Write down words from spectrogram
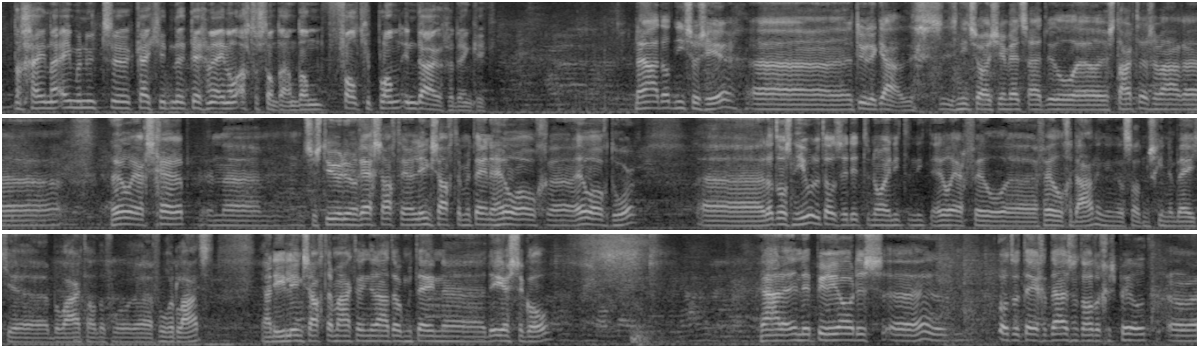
dan ga je na één minuut uh, kijk je tegen een 1-0 achterstand aan. Dan valt je plan in duigen, denk ik. Nou ja, dat niet zozeer. Uh, natuurlijk, ja, het is niet zoals je een wedstrijd wil starten. Ze waren heel erg scherp. En, ze stuurden rechtsachter en linksachter meteen heel hoog, heel hoog door. Uh, dat was nieuw, dat hadden ze dit toernooi niet, niet heel erg veel, uh, veel gedaan. Ik denk dat ze dat misschien een beetje bewaard hadden voor, voor het laatst. Ja, die linksachter maakte inderdaad ook meteen de eerste goal. Ja, in de periodes dat we tegen Duitsland hadden gespeeld,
